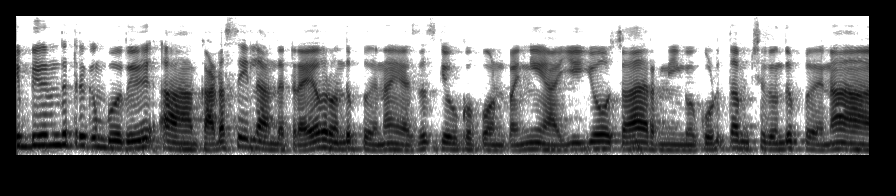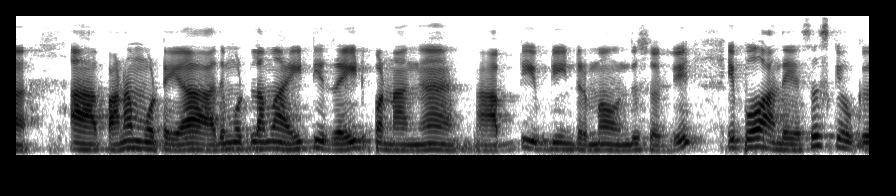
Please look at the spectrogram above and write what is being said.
இப்படி இருந்துட்டு இருக்கும்போது கடைசியில் அந்த டிரைவர் வந்து பார்த்தீங்கன்னா எஸ்எஸ்கேவுக்கு ஃபோன் பண்ணி ஐயோ சார் நீங்கள் கொடுத்து அமிச்சது வந்து பார்த்தீங்கன்னா பணம் மூட்டையா? அது மட்டும் இல்லாமல் ஐடி ரைட் பண்ணாங்க. அப்படி இப்படின்றமா வந்து சொல்லி இப்போது அந்த எஸ்எஸ்கேவுக்கு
